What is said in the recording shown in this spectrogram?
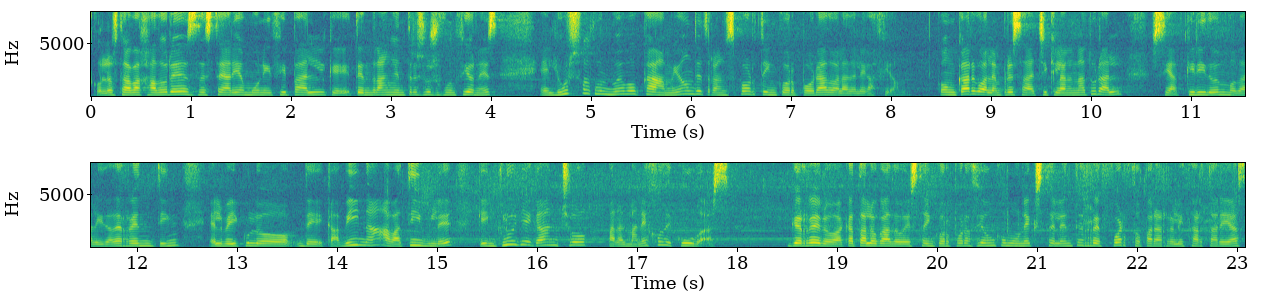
con los trabajadores de este área municipal que tendrán entre sus funciones el uso de un nuevo camión de transporte incorporado a la delegación. Con cargo a la empresa Chiclana Natural, se ha adquirido en modalidad de renting el vehículo de cabina abatible que incluye gancho para el manejo de cubas, Guerrero ha catalogado esta incorporación como un excelente refuerzo para realizar tareas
